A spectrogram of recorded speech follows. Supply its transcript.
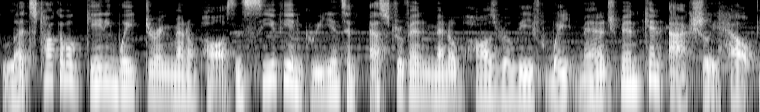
Let's talk about gaining weight during menopause and see if the ingredients in Estroven Menopause Relief Weight Management can actually help.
